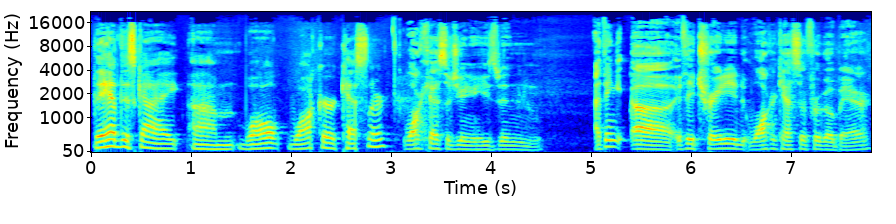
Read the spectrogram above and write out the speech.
they have this guy, um, Wall Walker Kessler. Walker Kessler Jr. He's been I think uh, if they traded Walker Kessler for Gobert,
